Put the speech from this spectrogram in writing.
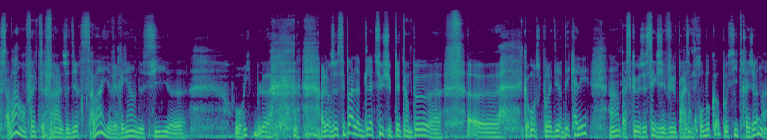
ça va en fait, enfin, je veux dire, ça va, il y avait rien de si horrible. Alors je sais pas là-dessus, je suis peut-être un peu, euh, euh, comment je pourrais dire, décalé, hein, parce que je sais que j'ai vu par exemple Robocop aussi très jeune,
